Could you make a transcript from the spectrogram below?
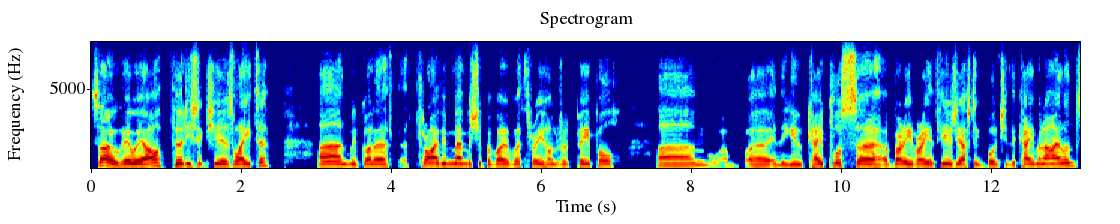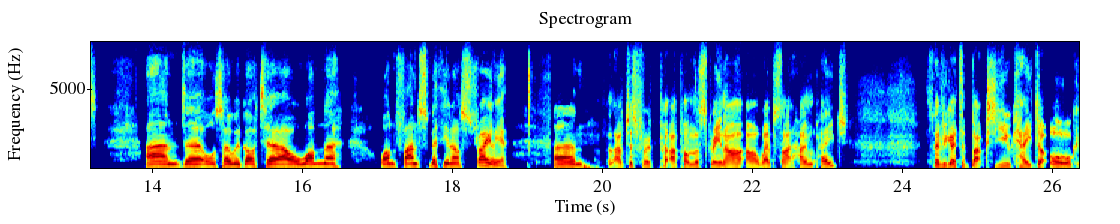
So here we are, 36 years later, and we've got a, a thriving membership of over 300 people um, uh, in the UK, plus uh, a very, very enthusiastic bunch in the Cayman Islands. And uh, also, we've got uh, our one, uh, one fan Smith in Australia. Um, I've just put up on the screen our, our website homepage. So if you go to bucksuk.org,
